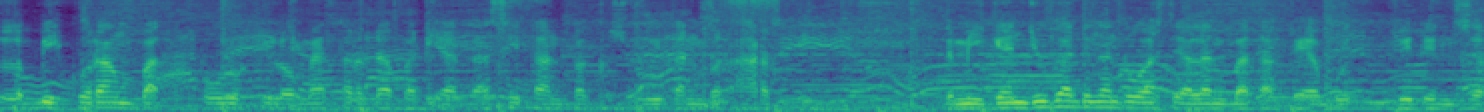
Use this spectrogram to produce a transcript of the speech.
lebih kurang 40 km dapat diatasi tanpa kesulitan berarti. Demikian juga dengan ruas jalan Batavia Buitenzer.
